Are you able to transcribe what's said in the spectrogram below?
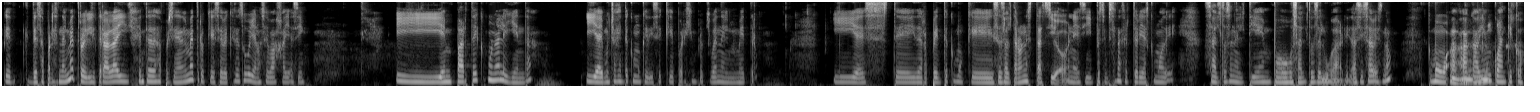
que desaparece en el metro, y literal hay gente desaparecida en el metro que se ve que se sube, ya no se baja y así. Y en parte hay como una leyenda, y hay mucha gente como que dice que, por ejemplo, que iba en el metro y este y de repente como que se saltaron estaciones y pues empiezan a hacer teorías como de saltos en el tiempo o saltos de lugares, así sabes, ¿no? Como a- Ujú, acá bien cuántico.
